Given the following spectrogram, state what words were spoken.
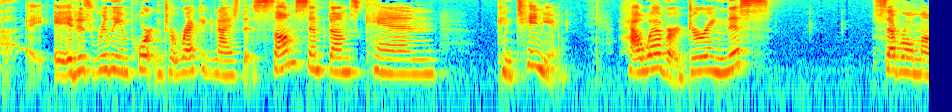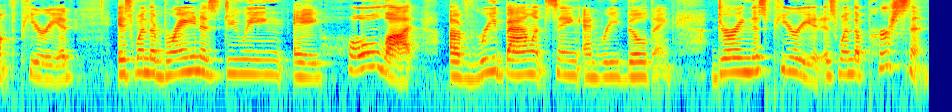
Uh, it is really important to recognize that some symptoms can continue. However, during this several month period is when the brain is doing a whole lot of rebalancing and rebuilding. During this period is when the person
